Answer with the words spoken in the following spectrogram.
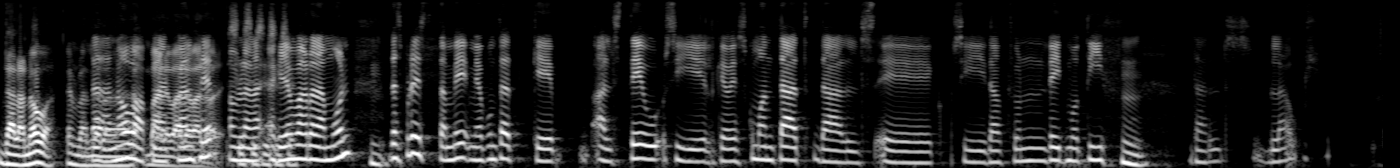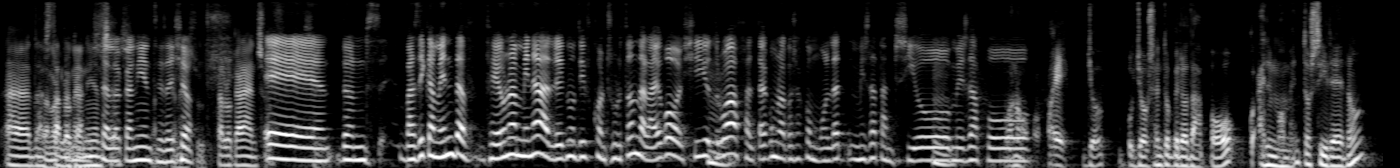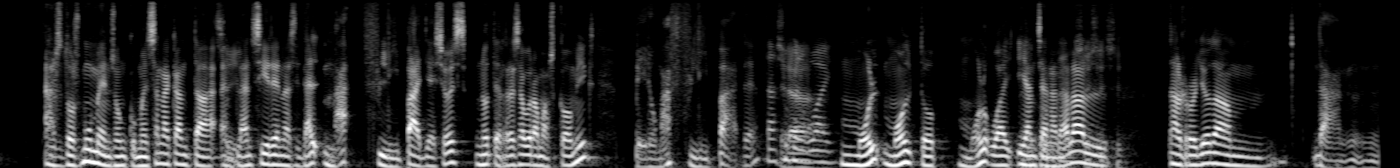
De la nova. En plan, de la nova Black Panther, Sí, amb la, sí, sí, sí, aquella sí. em va agradar molt. Mm. Després també m'he apuntat que els teus, o sigui, el que havies comentat dels, eh, o sigui, de fer un leitmotiv Mm. dels blaus, Eh, dels talocanienses. talocanienses, això. Talocanienses. Eh, doncs, bàsicament, de fer una mena de leitmotiv quan surten de l'aigua o així, jo Mm. trobava a faltar com una cosa com molt de, més de tensió, Mm. més de por... Bueno, oye, jo, jo ho sento, però de por, el momento sireno, els dos moments on comencen a cantar Sí. en plan sirenes i tal, m'ha flipat. I això és, no té res a veure amb els còmics, però m'ha flipat, eh? Està superguai. Molt, molt top, molt guai. I en general el, Sí, sí, sí. el rotllo de, de,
